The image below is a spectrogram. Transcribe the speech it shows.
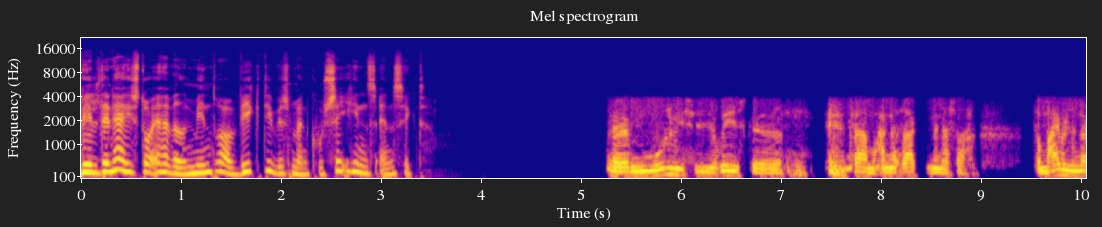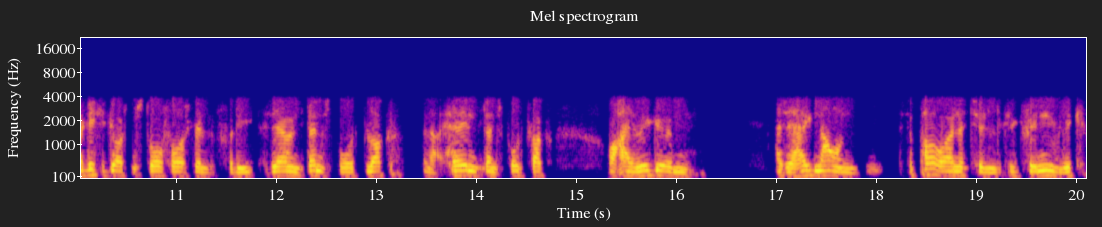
Vil den her historie have været mindre vigtig, hvis man kunne se hendes ansigt? Øh, muligvis i juridiske øh, termer, han har sagt, men altså, for mig ville det nok ikke have gjort en stor forskel, fordi altså, jeg er jo en dansksproget blog, eller havde en dansksproget blog, og har jo ikke, øhm, altså jeg har ikke navn, altså pårørende til, til kvinden vil ikke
